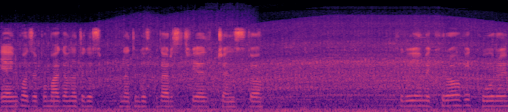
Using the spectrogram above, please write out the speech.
Ja im chodzę, pomagam na, tego, na tym gospodarstwie często. Hodujemy krowy, kury.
